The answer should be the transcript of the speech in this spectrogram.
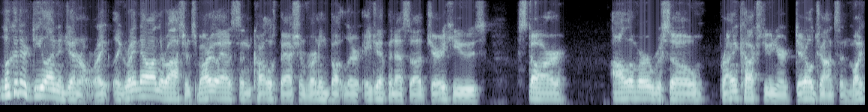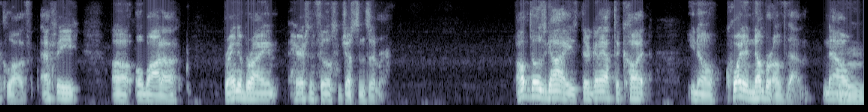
look at their D line in general, right? Like right now on the roster, it's Mario Addison, Carlos Basham, Vernon Butler, AJ Epenesa, Jerry Hughes, Star, Oliver Rousseau, Bryan Cox Jr., Daryl Johnson, Mike Love, Efe uh, Obada, Brandon Bryant, Harrison Phillips, and Justin Zimmer. Of those guys, they're going to have to cut – you know, quite a number of them. Now, mm-hmm.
